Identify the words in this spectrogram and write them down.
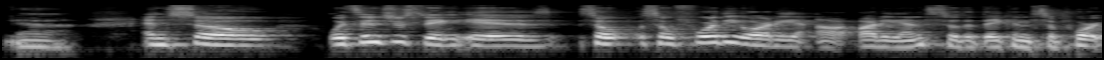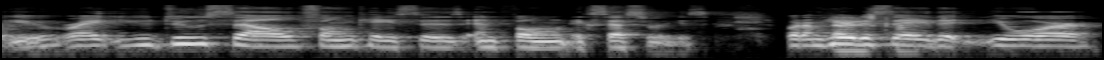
Yeah. And so what's interesting is so so for the audience so that they can support you right you do sell phone cases and phone accessories but i'm here to correct. say that your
